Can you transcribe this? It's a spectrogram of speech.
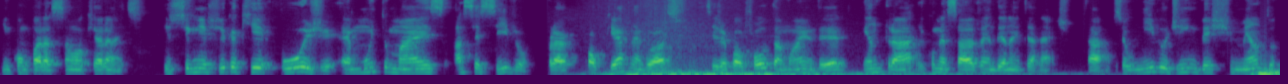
em comparação ao que era antes. Isso significa que hoje é muito mais acessível para qualquer negócio, seja qual for o tamanho dele, entrar e começar a vender na internet. Tá? Seu nível de investimento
